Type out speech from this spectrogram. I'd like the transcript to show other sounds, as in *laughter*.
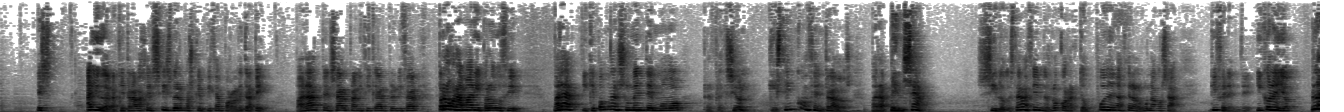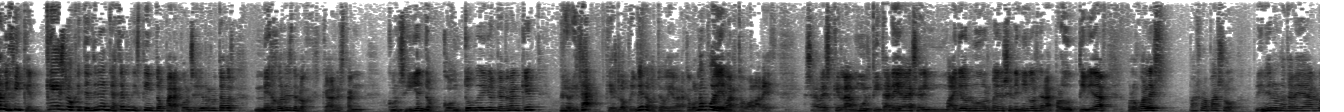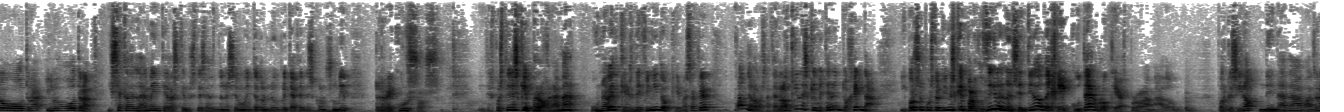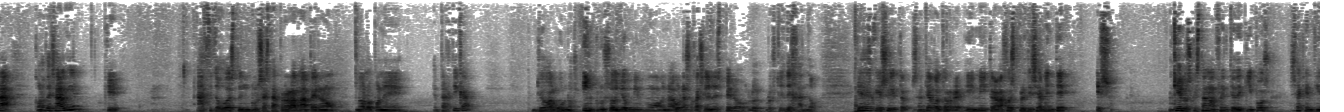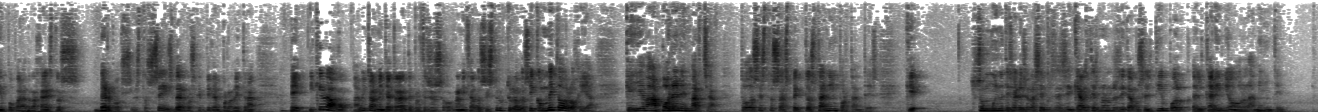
es ayudar a que trabajen seis verbos que empiezan por la letra P. Parar, pensar, planificar, priorizar, programar y producir. Parar y que pongan su mente en modo reflexión. Que estén concentrados para pensar si lo que están haciendo es lo correcto, pueden hacer alguna cosa diferente. Y con ello planifiquen qué es lo que tendrían que hacer distinto para conseguir resultados mejores de los que ahora están consiguiendo. Con todo ello tendrán que priorizar, que es lo primero que tengo que llevar a cabo. No puedo llevar todo a la vez. Sabes que la multitarea es el mayor, uno de los mayores enemigos de la productividad, con lo cual es paso a paso. Primero una tarea, luego otra y luego otra. Y saca de la mente a las que no estés haciendo en ese momento, que lo único que te hacen es consumir recursos. Y después tienes que programar. Una vez que has definido qué vas a hacer, ¿cuándo lo vas a hacer? Lo tienes que meter en tu agenda. Y por supuesto tienes que producir en el sentido de ejecutar lo que has programado. Porque si no, de nada valdrá. ¿Conoces a alguien que hace todo esto, incluso hasta programa, pero no, no lo pone en práctica? Yo algunos, incluso yo mismo en algunas ocasiones, pero lo, lo estoy dejando. Ya sabes que yo soy Santiago Torre y mi trabajo es precisamente eso. Que los que están al frente de equipos saquen tiempo para trabajar estos verbos, estos seis verbos que empiezan por la letra P. ¿Y qué lo hago? Habitualmente a través de procesos organizados, estructurados y con metodología que lleva a poner en marcha todos estos aspectos tan importantes que son muy necesarios en las empresas y que a veces no nos dedicamos el tiempo, el, cariño o la mente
